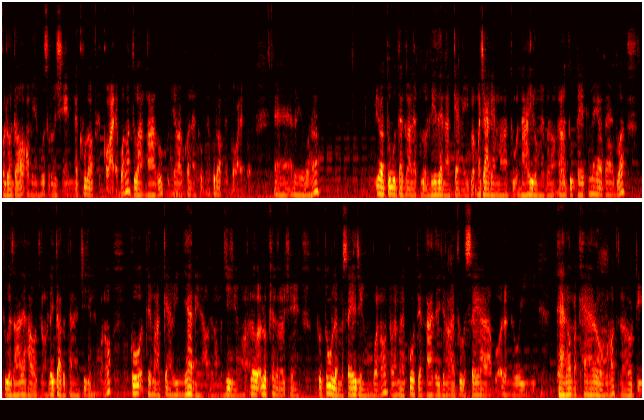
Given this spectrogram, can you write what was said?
ဘလွန်တော်အောင်မြင်မှုဆိုလို့ရှိရင်နှစ်ခုလောက်ပဲကောရတယ်ပေါ့နော်သူက9ခုကိုတယောက်က9ခုနှစ်ခုလောက်ပဲကောရတယ်ပေါ့အဲအဲ့လိုမျိုးပေါ့နော် ပြီးတော့သူ့အသက်ကလည်းခုဆို45ကတ်နေပြီပေါ့မကြခင်မှာသူအနားယူလို့မယ်ပေါ့နော်အဲ့တော့သူဘယ်တိမက်ရောက်တိုင်းသူကသူကစားတဲ့ဟာကိုကျွန်တော်လက်ပြတတန်နဲ့ကြည့်နေတယ်ပေါ့နော်ကိုယ်အတင်းမှာကန်ပြီးညံ့နေတာကိုကျွန်တော်မကြည့်ချင်ပါဘူးအဲ့လိုအဲ့လိုဖြစ်နေလို့ရှိရင်သူသူ့လည်းမဆဲချင်ဘူးပေါ့နော်ဒါပေမဲ့ကိုယ်တင်းနိုင်တယ်ကျွန်တော်လည်းသူ့ကိုဆဲရတာပေါ့အဲ့လိုမျိုးကြီးဒဏ်တော့မခံရတော့ဘူးပေါ့နော်ကျွန်တော်တို့ဒီ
